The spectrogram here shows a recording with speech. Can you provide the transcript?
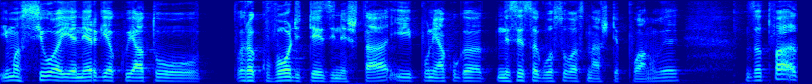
има сила и енергия, която ръководи тези неща и понякога не се съгласува с нашите планове. Затова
